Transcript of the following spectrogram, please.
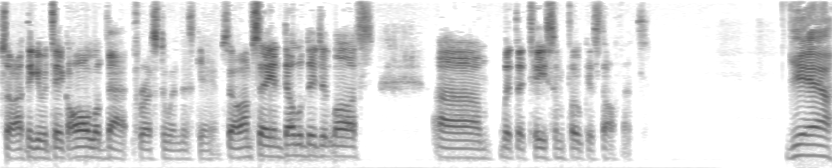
So I think it would take all of that for us to win this game. So I'm saying double digit loss um, with a Taysom focused offense. Yeah,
